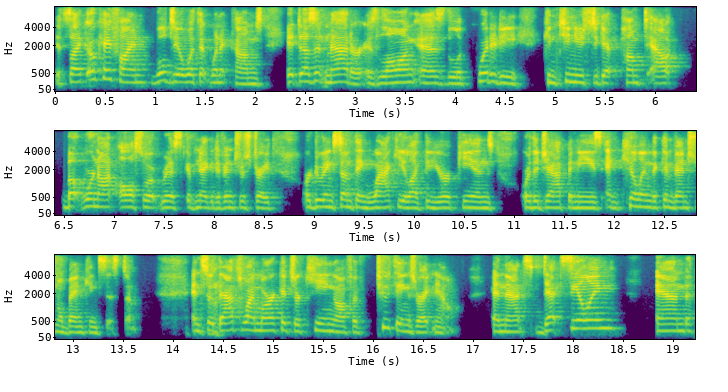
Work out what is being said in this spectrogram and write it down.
It's like, okay, fine, we'll deal with it when it comes. It doesn't matter as long as the liquidity continues to get pumped out but we're not also at risk of negative interest rates or doing something wacky like the Europeans or the Japanese and killing the conventional banking system. And so that's why markets are keying off of two things right now, and that's debt ceiling and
